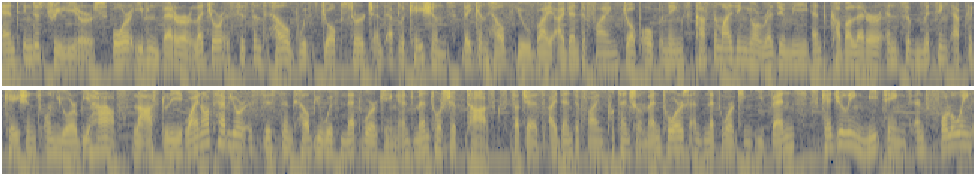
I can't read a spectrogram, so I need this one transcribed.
and industry leaders. Or even better, let your assistant help with job search and applications. They can help you by identifying job openings, customizing your resume and cover letter and submitting applications on your behalf. Lastly, why not have your assistant help you with networking networking and mentorship tasks such as identifying potential mentors and networking events, scheduling meetings and following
